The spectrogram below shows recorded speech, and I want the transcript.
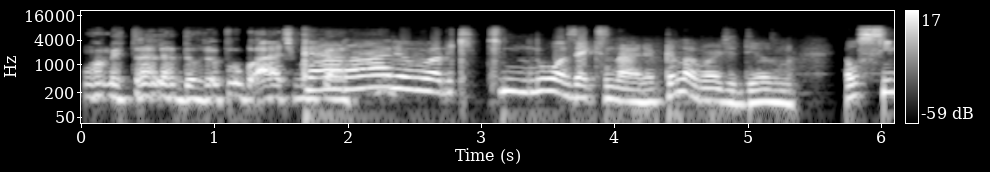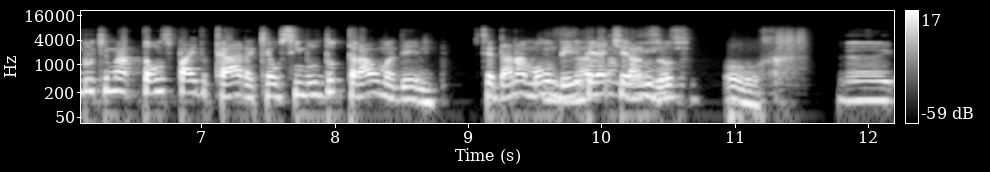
uma metralhadora pro Batman, Caralho, cara. mano. Que, que no Zack Snyder. Pelo amor de Deus, mano. É o símbolo que matou os pais do cara, que é o símbolo do trauma dele. Você dá na mão Exatamente. dele pra ele atirar nos outros. Oh. Ai,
